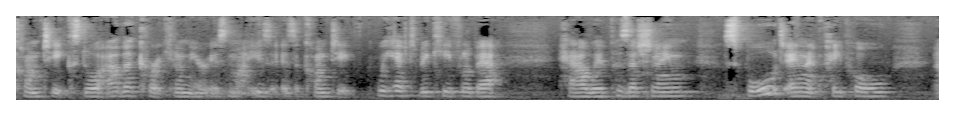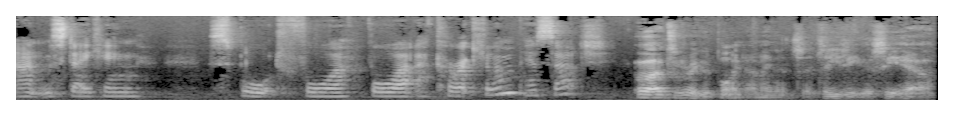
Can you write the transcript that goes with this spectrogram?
context, or other curriculum areas might use it as a context. We have to be careful about how we're positioning sport and that people aren't mistaking sport for for a curriculum as such. Well, that's a very good point. I mean, it's, it's easy to see how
